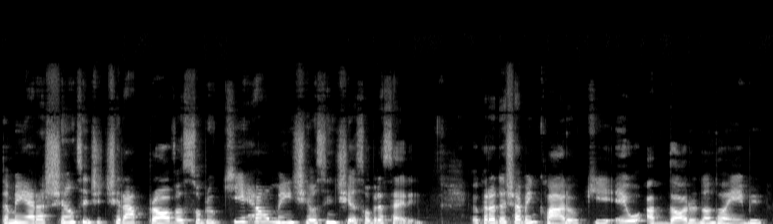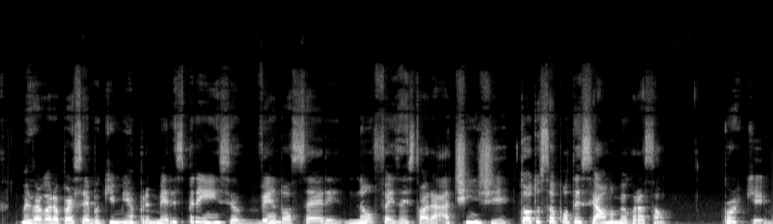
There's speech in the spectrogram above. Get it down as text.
também era a chance de tirar provas sobre o que realmente eu sentia sobre a série. Eu quero deixar bem claro que eu adoro Downton Abbey, mas agora eu percebo que minha primeira experiência vendo a série não fez a história atingir todo o seu potencial no meu coração. Por quê?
